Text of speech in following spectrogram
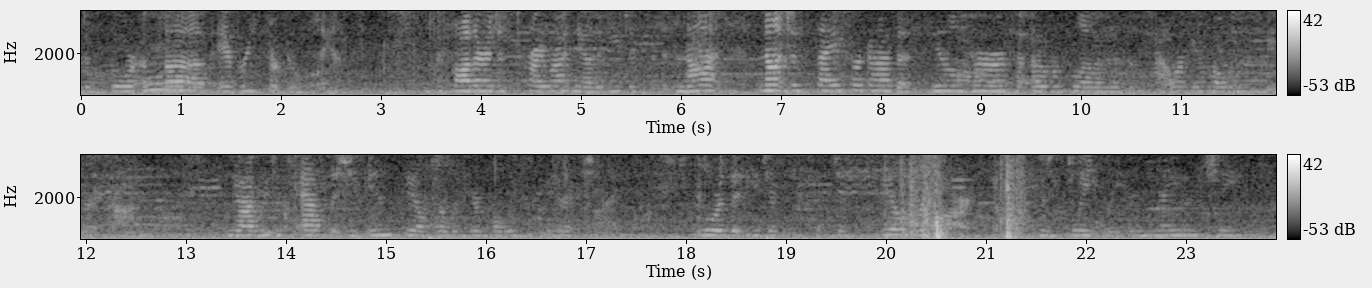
to soar above every circumstance. Father, I just pray right now that you just not not just save her, God, but fill her to overflowing with the power of your Holy Spirit, God. God, we just ask that you infill her with your Holy Spirit, God. Lord, that you just just fill her heart completely in the name of Jesus.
